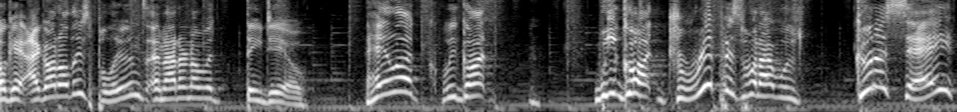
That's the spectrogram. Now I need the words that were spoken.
Okay, I got all these balloons, and I don't know what they do. Hey, look, we got... We got drip is what I was gonna say.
